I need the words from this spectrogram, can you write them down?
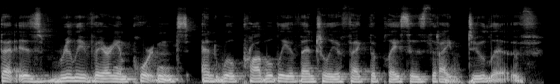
that is really very important and will probably eventually affect the places that I do live.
